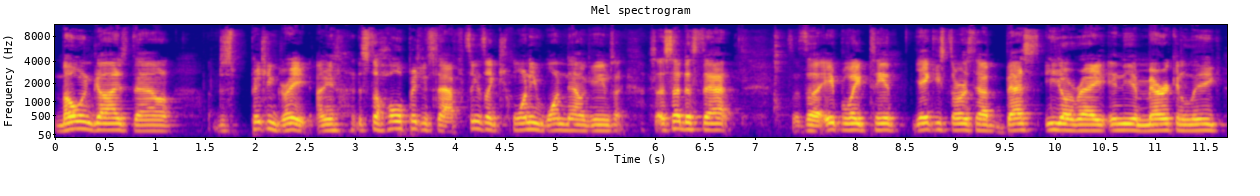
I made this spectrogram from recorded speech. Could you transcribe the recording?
Mowing guys down. Just pitching great. I mean, it's the whole pitching staff. I think it's like 21 now games. I, I said this stat. Since uh, April 18th, Yankee Stars have best ERA in the American League,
